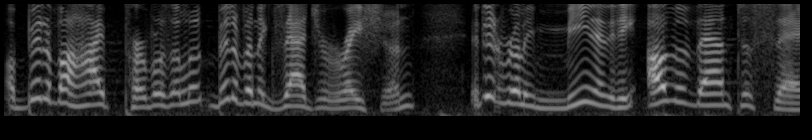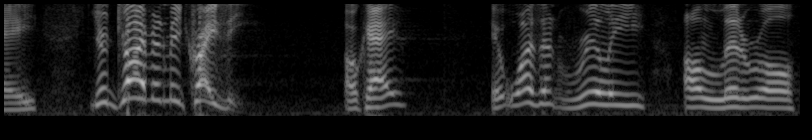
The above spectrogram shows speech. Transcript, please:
a bit of a hyperbole, a little bit of an exaggeration. It didn't really mean anything other than to say, You're driving me crazy. Okay? It wasn't really a literal,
